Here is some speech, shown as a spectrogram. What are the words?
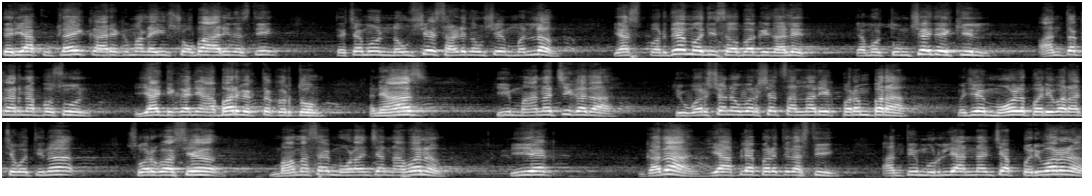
तर या कुठल्याही कार्यक्रमाला ही शोभा आली नसती. त्याच्यामुळे नऊशे साडेनऊशे मल्ल या स्पर्धेमध्ये सहभागी झालेत. त्यामुळे तुमचे देखील अंतकरणापासून या ठिकाणी आभार व्यक्त करतो. आणि आज ही मानाची गदा ही वर्षानुवर्ष चालणारी एक परंपरा म्हणजे मोळ परिवाराच्या वतीनं स्वर्गवासीय मामासाहेब मोळांच्या नावानं ही एक गदा ही आपल्यापर्यंत असती. आणि ती मुरली अण्णांच्या परिवारानं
